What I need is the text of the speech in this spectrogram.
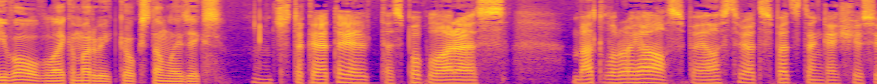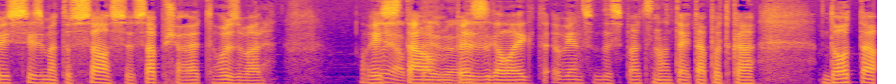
Evolve laikam arī kaut kas tam līdzīgs. Tas tā kā tagad tas populārās Battle Royale spēles. Pats, vienkārši jūs visus izmet uz salas, jūs apšaujat uzvaru. Viss jā, bet tā ir, bezgalīgi viens un tas pats noteikti tāpat kā Dota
